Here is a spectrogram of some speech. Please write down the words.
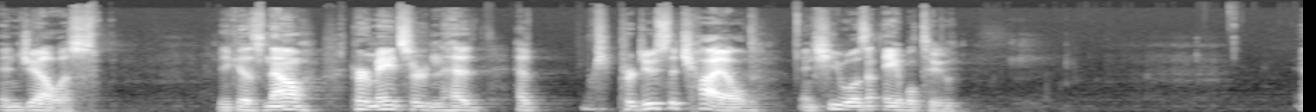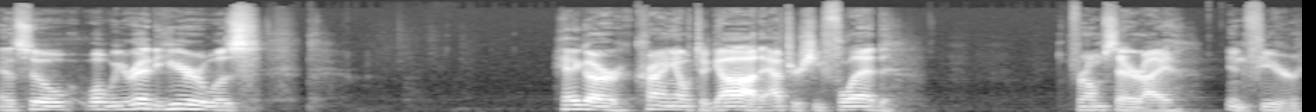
and jealous because now her maidservant had, had produced a child and she wasn't able to. And so what we read here was Hagar crying out to God after she fled from Sarai in fear.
